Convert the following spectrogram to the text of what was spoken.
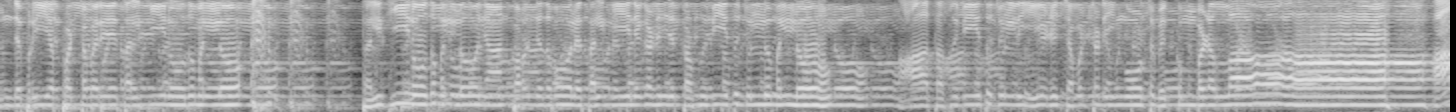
എന്റെ പ്രിയപ്പെട്ടവരെ തൽക്കീനോതുമല്ലോ തൽക്കീനോതുമല്ലോ ഞാൻ പറഞ്ഞതുപോലെ തൽക്കീന് കഴിഞ്ഞ് തസ്ബീത്ത് ചൊല്ലുമല്ലോ. ആ തസ്ബീത്ത് ചൊല്ലി ഏഴ് ചവിട്ടടി ഇങ്ങോട്ട് വെക്കുമ്പോഴല്ല. ആ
